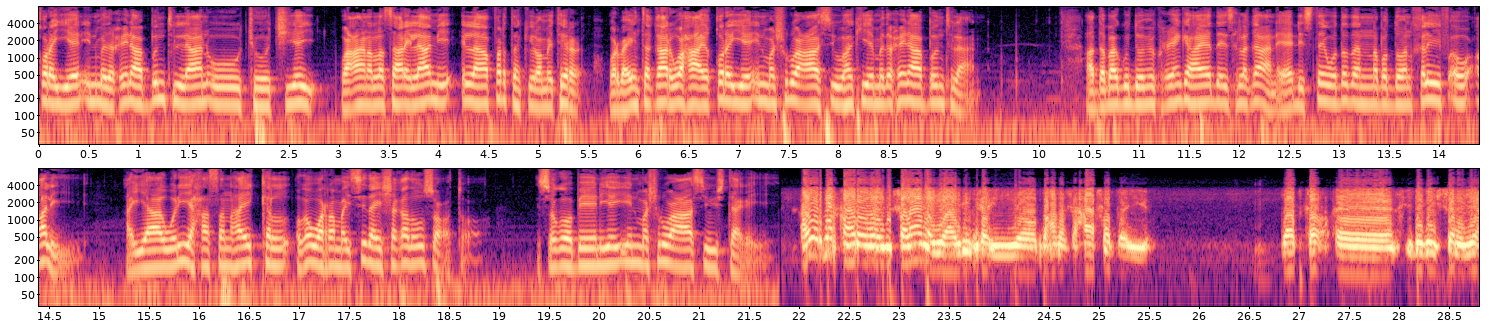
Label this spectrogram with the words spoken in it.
qorayeen in madaxweynaha puntland uu joojiyey waxaana la saaray laami ilaa afartan kilomitir warbaahinta qaar waxa ay qorayeen in mashruucaasi uu hakiyay madaxweynaha puntland haddaba guddoomiye ku-xigeenka hay'adda islaqaan ee dhistay waddada nabadoon khaliif ow cali ayaa weriye xasan haykal uga warramay siday shaqada u socoto isagoo beeniyey in mashruucaasi uu istaagay awar marka hore waa idin salaamayaa idinka iyo baxda saxaafadda iyo dadka idhegeysanaya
